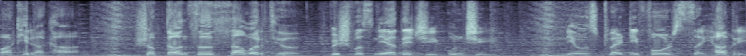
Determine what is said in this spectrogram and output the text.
पाठीराखा. शब्दांचं सामर्थ्य विश्वसनीयतेची उंची. News twenty four Sahyadri.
